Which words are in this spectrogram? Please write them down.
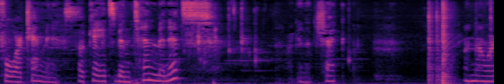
for 10 minutes. Okay it's been 10 minutes. We're gonna check on our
